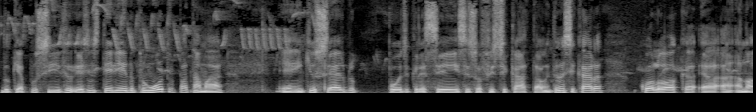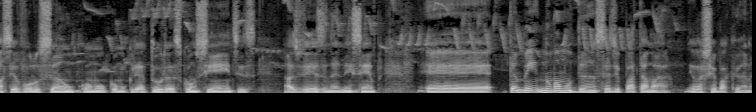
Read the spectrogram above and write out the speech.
do que é possível e a gente teria ido para um outro patamar em que o cérebro pôde crescer e se sofisticar tal. Então esse cara coloca a, a, nossa evolução como, como criaturas conscientes, às vezes, né, nem sempre, é, também numa mudança de patamar. Eu achei bacana.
